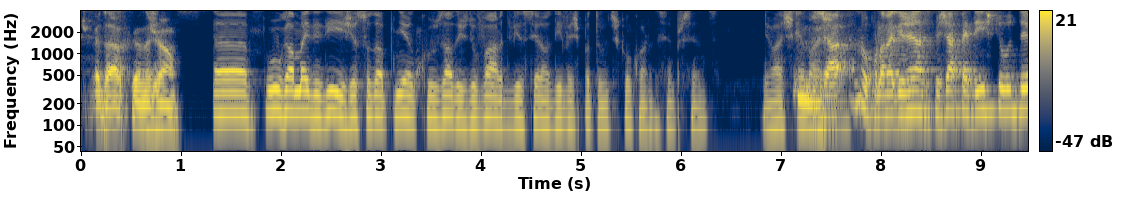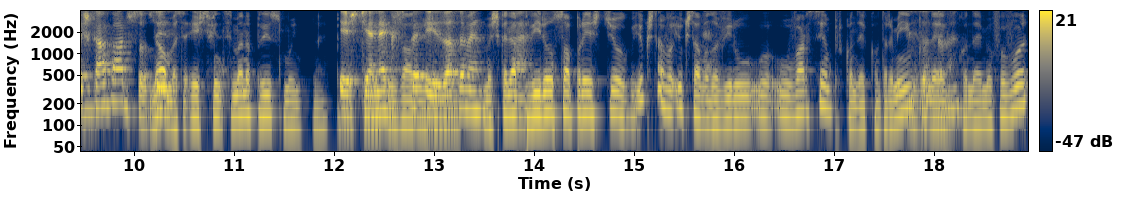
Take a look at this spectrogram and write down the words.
Espetáculo, João. Uh, o Hugo Almeida diz: Eu sou da opinião que os áudios do VAR deviam ser audíveis para todos, concordo 100%. Eu acho que já, o problema é que a gente já pede isto desde cá vários. Não, mas este fim de semana pediu-se muito, não é? Este ano é que se exatamente. Mas se calhar é. pediram só para este jogo. Eu gostava, eu gostava é. de ouvir o, o, VAR sempre, quando é contra mim, quando é, quando é a meu favor.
